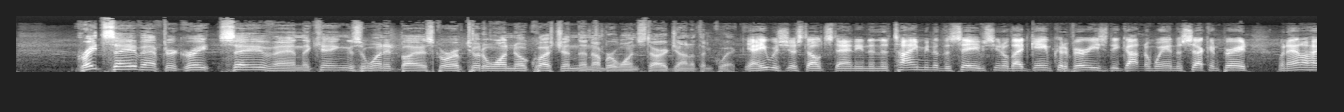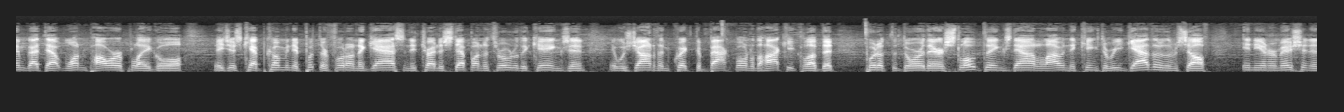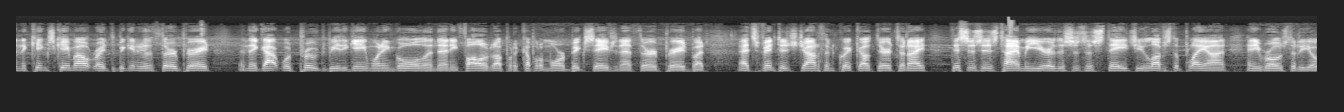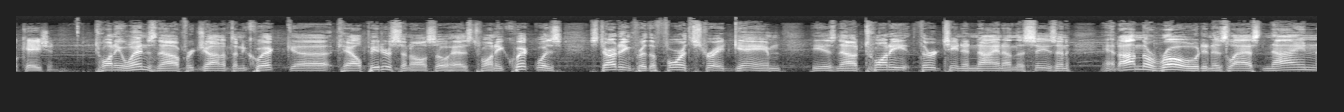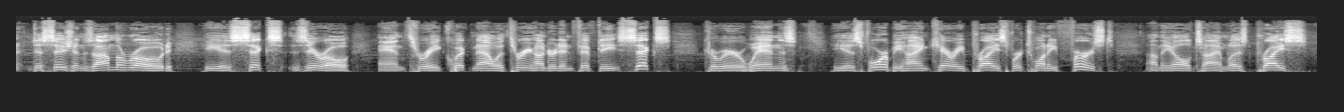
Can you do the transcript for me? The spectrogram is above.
Great save after great save, and the Kings win it by a score of two to one. No question, the number one star, Jonathan Quick. Yeah, he was just outstanding, and the timing of the saves. You know, that game could have very easily gotten away in the second period when Anaheim got that one power play goal. They just kept coming. They put their foot on the gas and they tried to step on the throat of the Kings. And it was Jonathan Quick, the backbone of the hockey club, that put up the door there, slowed things down, allowing the Kings to regather themselves in the intermission, and the Kings came out right at the beginning of the third period, and they got what proved to be the game-winning goal, and then he followed up with a couple of more big saves in that third period. But that's vintage Jonathan Quick out there tonight. This is his time of year. This is a stage he loves to play on, and he rose to the occasion. 20 wins now for Jonathan Quick. Uh, Cal Petersen also has 20. Quick was starting for the fourth straight game. He is now 20, 13, and 9 on the season. And on the road, in his last nine decisions on the road, he is 6 0 and 3. Quick now with 356 career wins. He is four behind Carey Price for 21st on the all time list. Price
